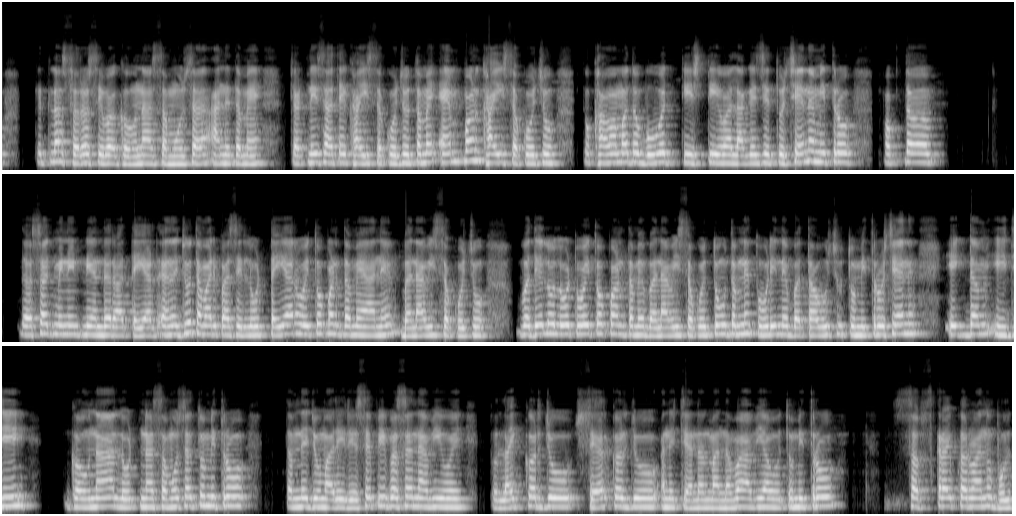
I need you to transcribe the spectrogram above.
કેટલા સરસ એવા ઘઉંના સમોસા આને તમે ચટણી સાથે ખાઈ શકો છો. તમે એમ પણ ખાઈ શકો છો. તો ખાવામાં તો બહુ જ ટેસ્ટી એવા લાગે છે. તો છે ને મિત્રો, ફક્ત દસ જ મિનિટની અંદર આ તૈયાર અને જો તમારી પાસે લોટ તૈયાર હોય તો પણ તમે આને બનાવી શકો છો. વધેલો લોટ હોય તો પણ તમે બનાવી શકો તો હું તમને તોડીને બતાવું છું. તો મિત્રો, છે ને, એકદમ ઇઝી ઘઉંના લોટના સમોસા. તો મિત્રો તમને જો મારી રેસિપી પસંદ આવી હોય તો લાઈક કરજો, શેર કરજો અને ચેનલમાં નવા આવ્યા હો તો મિત્રો સબસ્ક્રાઈબ કરવાનું ભૂલ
